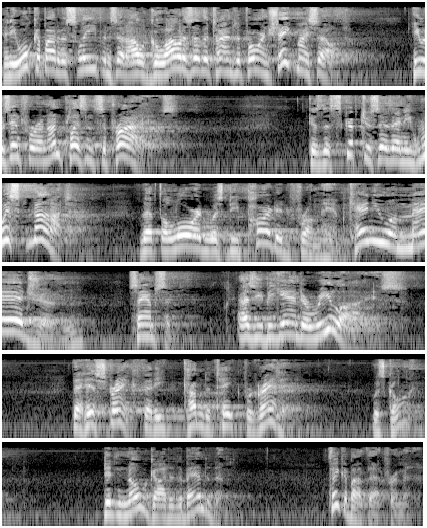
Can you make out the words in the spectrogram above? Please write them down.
and he woke up out of his sleep and said, "I'll go out as other times before and shake myself." He was in for an unpleasant surprise because the Scripture says, "And he wist not that the Lord was departed from him." Can you imagine Samson as he began to realize that his strength that he'd come to take for granted was gone. Didn't know God had abandoned him. Think about that for a minute.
